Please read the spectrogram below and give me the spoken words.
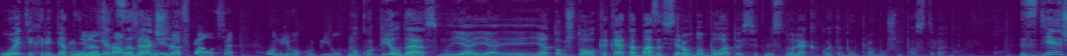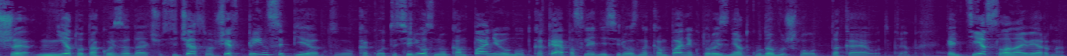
У этих ребят не нет достался, задачи... Не достался, он его купил. Ну, купил, да. Я, я, я о том, что какая-то база все равно была. То есть это не с нуля какой-то был промоушен построен. Здесь же нету такой задачи. Сейчас вообще, в принципе, какую-то серьезную компанию, ну, какая последняя серьезная компания, которая из ниоткуда вышла, вот такая вот прям. Тесла, наверное.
